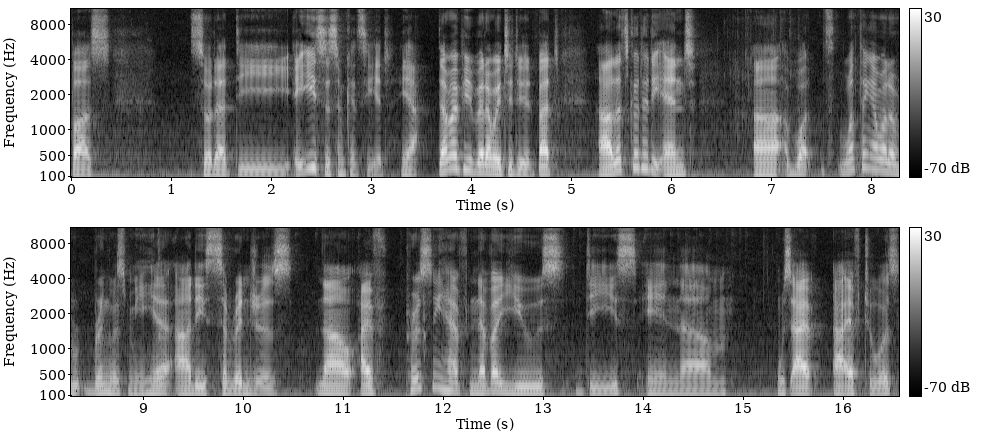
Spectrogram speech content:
bus so that the AE system can see it. Yeah, that might be a better way to do it. But uh, let's go to the end. Uh, what one thing I want to bring with me here are these syringes. Now, I've personally have never used these in um, with RFTools,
